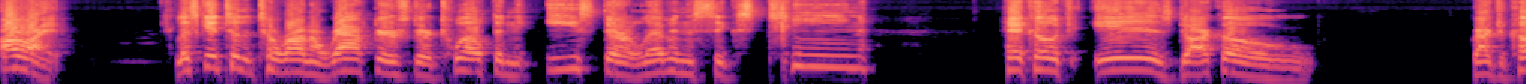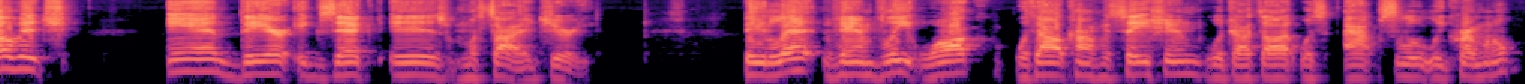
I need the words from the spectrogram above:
All right, Let's get to the Toronto Raptors. They're 12th in the East. They're 11 16. Head coach is Darko Rajakovic, and their exec is Masai Ujiri. They let VanVleet walk without compensation, which I thought was absolutely criminal.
